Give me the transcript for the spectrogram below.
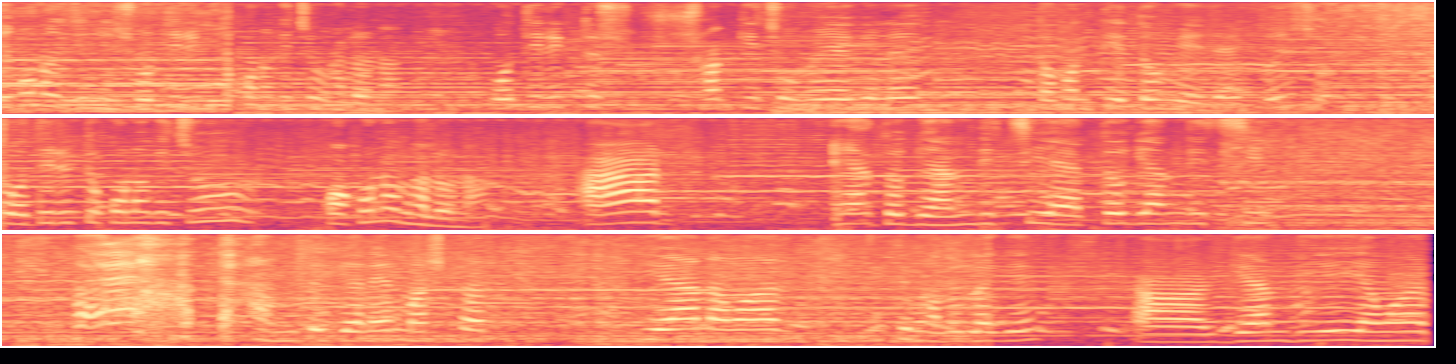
যে কোনো জিনিস, অতিরিক্ত কোনো কিছু ভালো না। অতিরিক্ত সব কিছু হয়ে গেলে তখন তেতো হয়ে যায়, বুঝছ? অতিরিক্ত কোনো কিছু কখনো ভালো না। আর এত জ্ঞান দিচ্ছি, এত জ্ঞান দিচ্ছি। আমি তো জ্ঞানের মাস্টার। জ্ঞান আমার দিতে ভালো লাগে, আর জ্ঞান দিয়েই আমার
